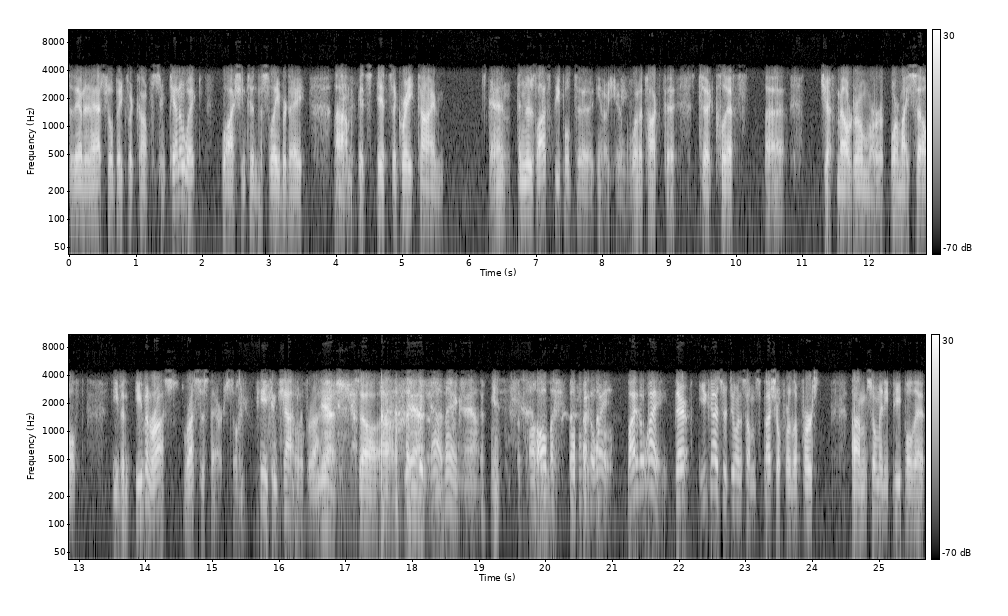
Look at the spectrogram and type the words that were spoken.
to the International Bigfoot Conference in Kennewick, Washington, this Labor Day. Um, it's it's a great time, and and there's lots of people to you know you want to talk to to Cliff, uh, Jeff Meldrum, or or myself, even even Russ. Russ is there, so you can chat with Russ. Yes. So uh, yeah, yeah, thanks. Yeah. oh, by, oh, by the way, by the way, there you guys are doing something special for the first um, so many people that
